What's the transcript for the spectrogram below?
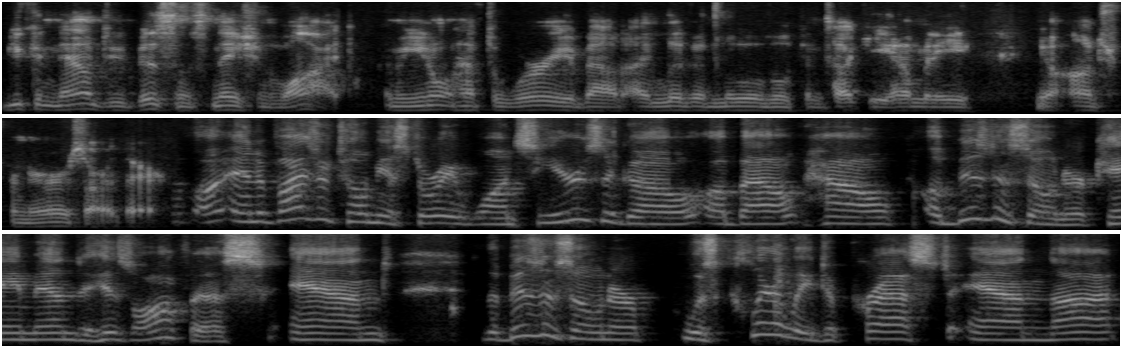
you can now do business nationwide. I mean, you don't have to worry about. I live in Louisville, Kentucky. How many you know entrepreneurs are there? Uh, an advisor told me a story once years ago about how a business owner came into his office and the business owner was clearly depressed and not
